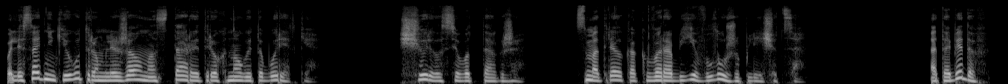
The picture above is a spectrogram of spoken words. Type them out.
В палисаднике утром лежал на старой трехногой табуретке. Щурился вот так же — смотрел, как воробьи в луже плещутся. От обедов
